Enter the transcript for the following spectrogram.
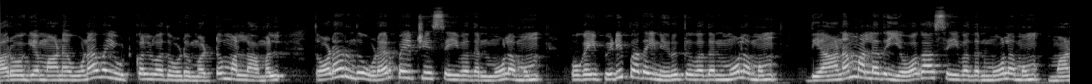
ஆரோக்கியமான உணவை உட்கொள்வதோடு மட்டுமல்லாமல் தொடர்ந்து உடற்பயிற்சி செய்வதன் மூலமும் புகைப்பிடிப்பதை நிறுத்துவதன் மூலமும் தியானம் அல்லது யோகா செய்வதன் மூலமும் மன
